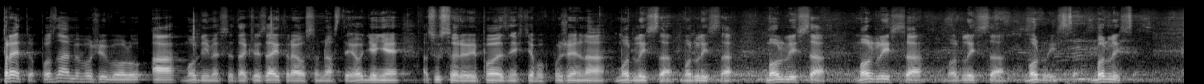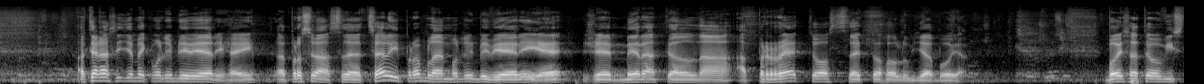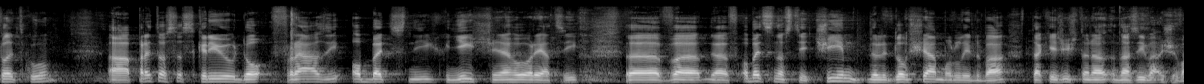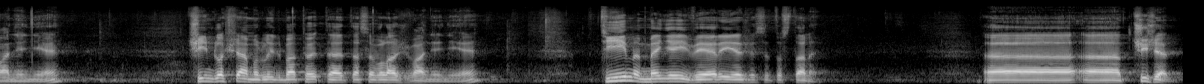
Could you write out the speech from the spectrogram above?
Preto poznáme Boží volu a modlíme se. Takže zajtra 18. hodině a susedovi povedz, nech tě Boh požehná, modli se, modli se, modli se, modli se, modli se, modli se, modli se. A teraz jdeme k modlitbě věry, hej. Prosím vás, celý problém modlitby věry je, že je miratelná a preto se toho ľudia boja. Bojí se toho výsledku a preto se skryjí do frázy obecných, nič nehovoriacích. E, v, v obecnosti, čím dlhšia modlitba, tak Ježíš to nazývá žvaněně. Čím dlhšia modlitba, to, ta, ta se volá žvaněně tím méně věry je, že se to stane. Uh, uh, čiže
